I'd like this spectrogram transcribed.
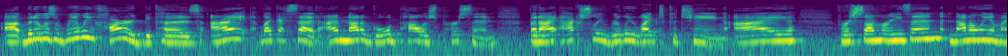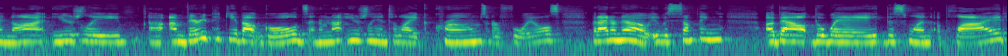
Uh, but it was really hard because I, like I said, I'm not a gold polish person, but I actually really liked Kaching. I for some reason, not only am I not usually, uh, I'm very picky about golds and I'm not usually into like chromes or foils, but I don't know, it was something about the way this one applied.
